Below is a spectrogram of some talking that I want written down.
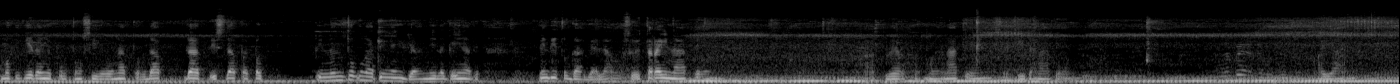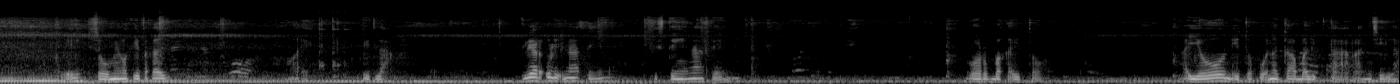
makikita nyo po itong zero na to. That, that is dapat pag pinuntok natin yan dyan, nilagay natin, hindi to gagalaw. So, try natin. Uh, clear po muna natin. So, kita natin. Ayan. Okay, so may makita kayo. Okay, wait lang. Clear ulit natin. Testingin natin. Or baka ito. Ayun, ito po nagkabaliktaran sila.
